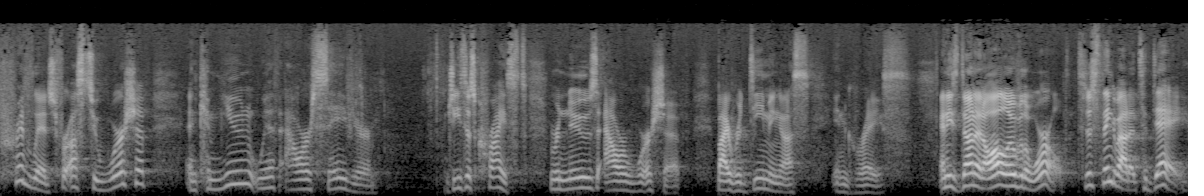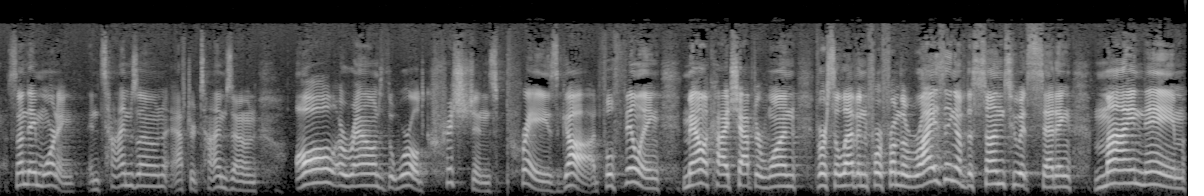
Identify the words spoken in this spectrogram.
privilege for us to worship and commune with our Savior. Jesus Christ renews our worship by redeeming us in grace. And he's done it all over the world. Just think about it today, Sunday morning, in time zone after time zone, all around the world, Christians praise God, fulfilling Malachi chapter 1, verse 11 For from the rising of the sun to its setting, my name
